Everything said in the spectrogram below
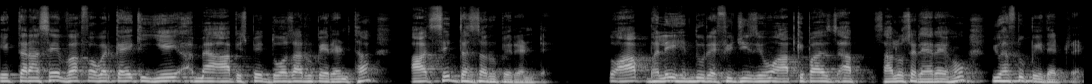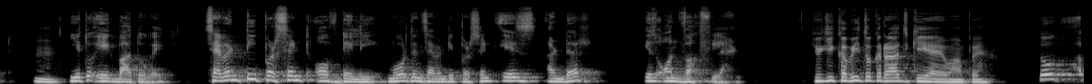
एक तरह से वक्फ अगर कहे कि ये मैं आप इस पर दो हज़ार रुपये रेंट था आज से दस हज़ार रुपये रेंट है। तो आप भले हिंदू रेफ्यूजीज हों आपके पास आप सालों से रह रहे हों you have to pay that rent ये तो एक बात हो गई। Seventy percent of Delhi more than seventy percent is under is on Waqf land क्योंकि कभी तो राज किया है वहाँ पे। तो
